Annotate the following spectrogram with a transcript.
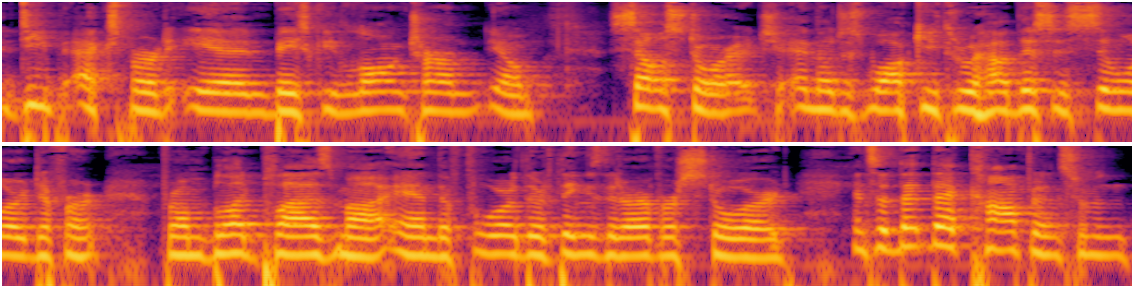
deep expert in basically long term you know cell storage, and they'll just walk you through how this is similar, or different from blood plasma and the four other things that are ever stored. And so that that confidence from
